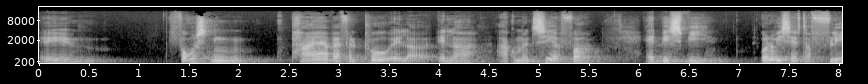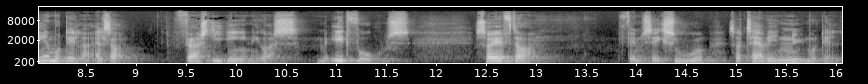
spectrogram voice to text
Øh, forskningen peger i hvert fald på, eller, eller argumenterer for, at hvis vi underviser efter flere modeller, altså først i en, ikke også, med et fokus, så efter 5-6 uger, så tager vi en ny model.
